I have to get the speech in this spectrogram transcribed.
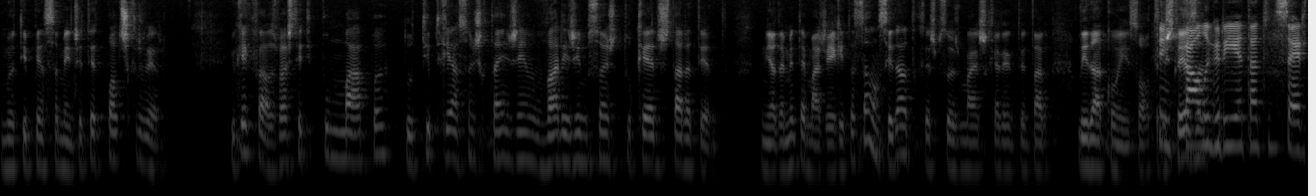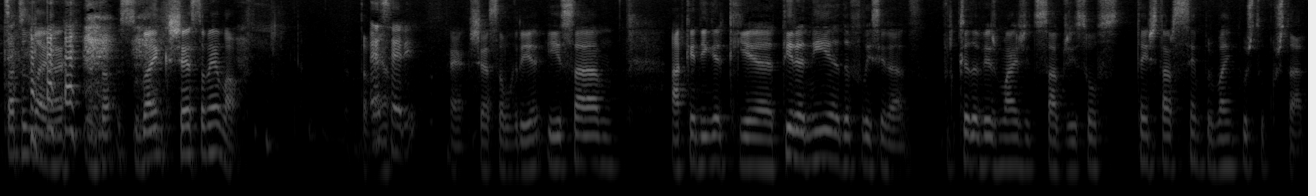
o meu tipo de pensamentos. Até te podes escrever. E o que é que fazes? Vais ter tipo um mapa do tipo de reações que tens em várias emoções que tu queres estar atento nomeadamente é mais a irritação, a ansiedade, que as pessoas mais querem tentar lidar com isso. Ou a Sim, tristeza. Sim, a alegria está tudo certo. Está tudo bem, não é? Então, se bem que excesso também é mau. Também é, é sério? É, excesso de alegria. E isso há, há quem diga que é a tirania da felicidade. Porque cada vez mais, e tu sabes isso, ou tens de estar sempre bem, custa o custar.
